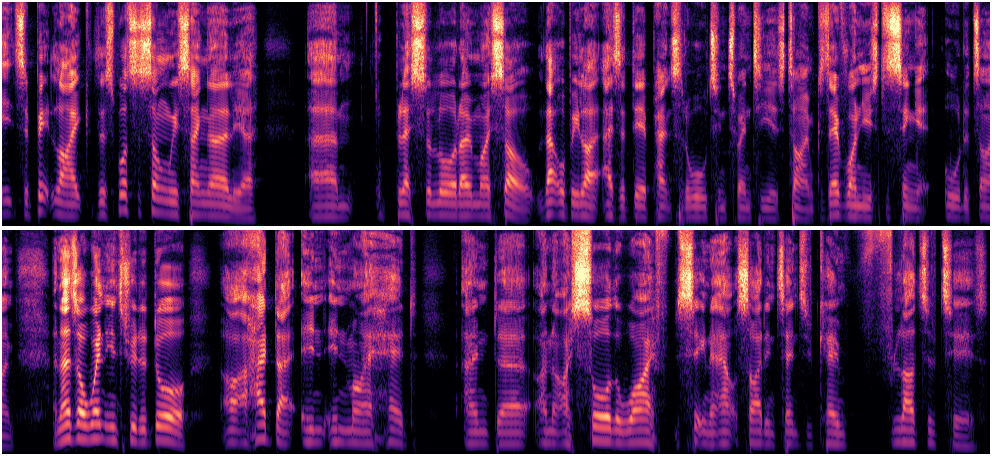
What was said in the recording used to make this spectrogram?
it's a bit like this. What's the song we sang earlier? Um, Bless the Lord, oh my soul. That will be like As a Deer Pants to the Water in 20 years' time because everyone used to sing it all the time. And as I went in through the door, I had that in, in my head. And, uh, and I saw the wife sitting outside intensive care, floods of tears,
